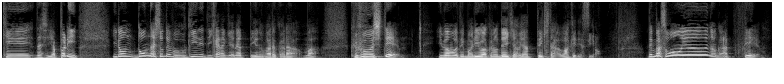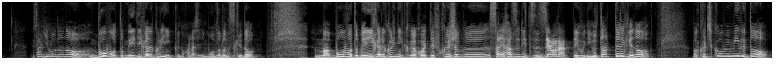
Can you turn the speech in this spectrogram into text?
経営だし、やっぱり、いろん、どんな人でも受け入れていかなきゃなっていうのがあるから、まあ、工夫して、今までまあ、留学のデイケアをやってきたわけですよ。で、まあ、そういうのがあって、先ほどのボーボーとメディカルクリニックの話に戻るんですけど、まあ、ボーボーとメディカルクリニックがこうやって復職再発率ゼロだっていうふうに歌ってるけど、まあ、口コミ見ると、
